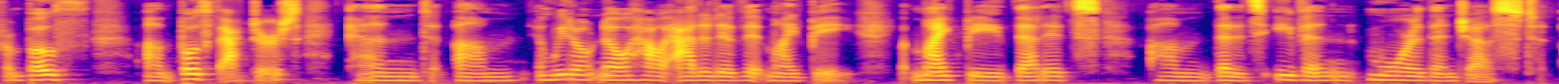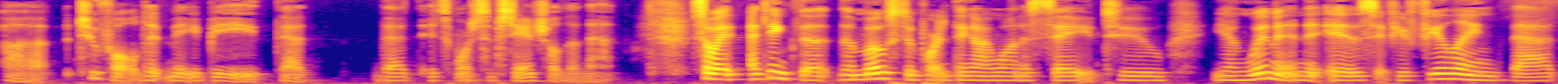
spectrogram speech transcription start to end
from both um, both factors, and um, and we don't know how additive it might be. It might be that it's um, that it's even more than just uh, twofold. It may be that that it's more substantial than that. So I, I think the, the most important thing I want to say to young women is if you're feeling that,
